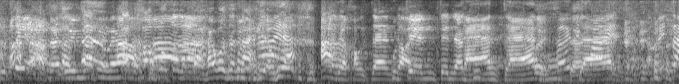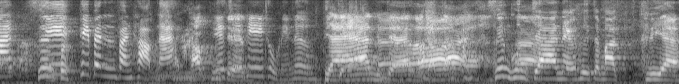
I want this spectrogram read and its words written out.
คุณเป้อาจจะอื่นนิดนึงนะฮะเข้าโฆษณาเข้าโฆษณาเดี๋ยวพี่อะเดี๋ยวของแจนคุณก่อนเจนเจนยาแจทิพนย์แจนเฮ้ย เฮ้ยแจไม่ใช่น ไม่แจ็คซึ่ง พี่พี่เป็นแฟนคลับนะครับพี่เรียกชื่อเจน พี่ถูกนิดนึง แจนแจนเออได้ ซึ่งคุณแจนเนี่ยก็คือจะมาเคลียร์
